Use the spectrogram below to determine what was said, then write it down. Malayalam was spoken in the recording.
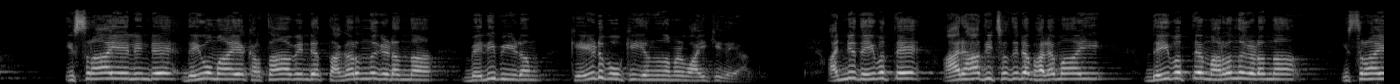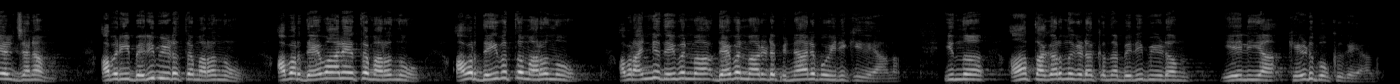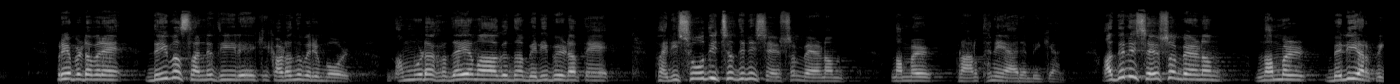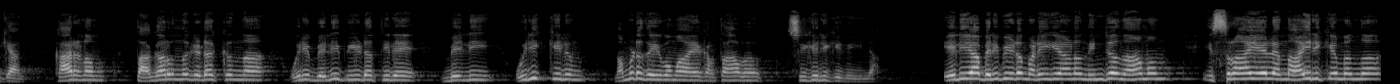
ഇസ്രായേലിന്റെ ദൈവമായ കർത്താവിന്റെ തകർന്നു കിടന്ന ബലിപീഠം കേടുപോക്കി എന്ന് നമ്മൾ വായിക്കുകയാണ്. അന്യ ദൈവത്തെ ആരാധിച്ചതിന്റെ ഫലമായി ദൈവത്തെ മറന്നു കിടന്ന ഇസ്രായേൽ ജനം അവർ ഈ ബലിപീഠത്തെ മറന്നു അവർ ദേവാലയത്തെ മറന്നു അവർ ദൈവത്തെ മറന്നു അവർ അന്യ ദൈവന്മാ ദേവന്മാരുടെ പിന്നാലെ പോയിരിക്കുകയാണ്. ഇന്ന് ആ തകർന്നു കിടക്കുന്ന ബലിപീഠം ഏലിയ കേടുപോക്കുകയാണ്. പ്രിയപ്പെട്ടവരെ ദൈവസന്നിധിയിലേക്ക് കടന്നു വരുമ്പോൾ നമ്മുടെ ഹൃദയമാകുന്ന ബലിപീഠത്തെ പരിശോധിച്ചതിന് ശേഷം വേണം നമ്മൾ പ്രാർത്ഥന ആരംഭിക്കാൻ. അതിനുശേഷം വേണം നമ്മൾ ബലിയർപ്പിക്കാൻ കാരണം തകർന്നു കിടക്കുന്ന ഒരു ബലിപീഠത്തിലെ ബലി ഒരിക്കലും നമ്മുടെ ദൈവമായ കർത്താവ് സ്വീകരിക്കുകയില്ല. എലിയ ബലിപീഠം പണിയുകയാണ്. നിന്റെ നാമം ഇസ്രായേൽ എന്നായിരിക്കുമെന്ന്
